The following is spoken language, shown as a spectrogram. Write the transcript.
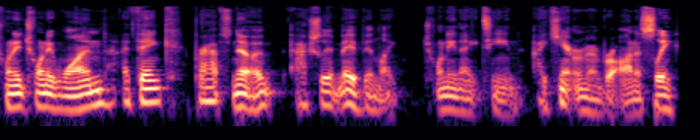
2021, I think, perhaps. No, actually, it may have been like 2019. I can't remember, honestly.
